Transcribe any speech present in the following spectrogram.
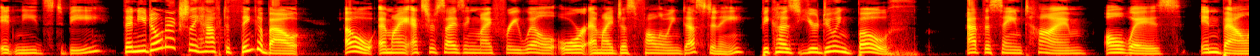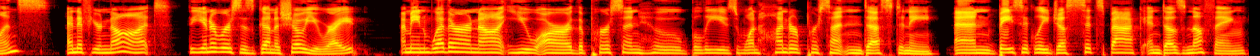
it needs to be, then you don't actually have to think about, oh, am I exercising my free will or am I just following destiny? Because you're doing both at the same time, always in balance. And if you're not, the universe is going to show you, right? I mean, whether or not you are the person who believes 100% in destiny and basically just sits back and does nothing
